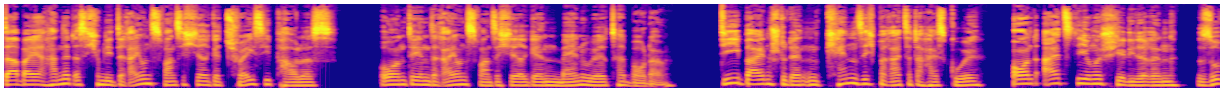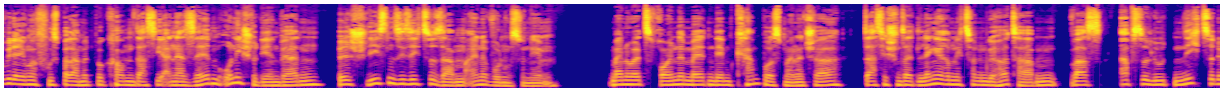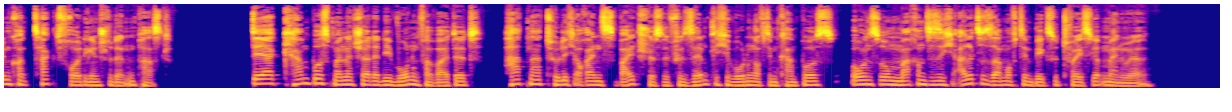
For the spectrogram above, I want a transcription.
Dabei handelt es sich um die 23-jährige Tracy Paulus und den 23-jährigen Manuel Taboda. Die beiden Studenten kennen sich bereits seit der Highschool und als die junge Cheerleaderin sowie der junge Fußballer mitbekommen, dass sie an derselben Uni studieren werden, beschließen sie sich zusammen, eine Wohnung zu nehmen. Manuels Freunde melden dem Campusmanager, dass sie schon seit längerem nichts von ihm gehört haben, was absolut nicht zu dem kontaktfreudigen Studenten passt. Der Campusmanager, der die Wohnung verwaltet, hat natürlich auch einen Zweitschlüssel für sämtliche Wohnungen auf dem Campus und so machen sie sich alle zusammen auf den Weg zu Tracy und Manuel.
